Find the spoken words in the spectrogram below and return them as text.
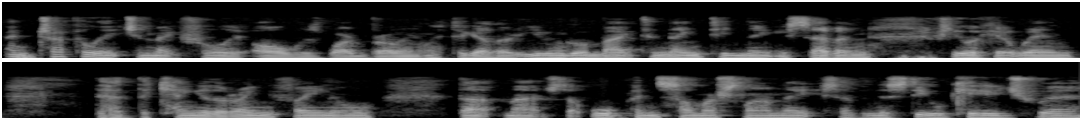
And Triple H and Mick Foley always worked brilliantly together, even going back to 1997. If you look at when they had the King of the Ring final, that match that opened SummerSlam 97, the steel cage with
